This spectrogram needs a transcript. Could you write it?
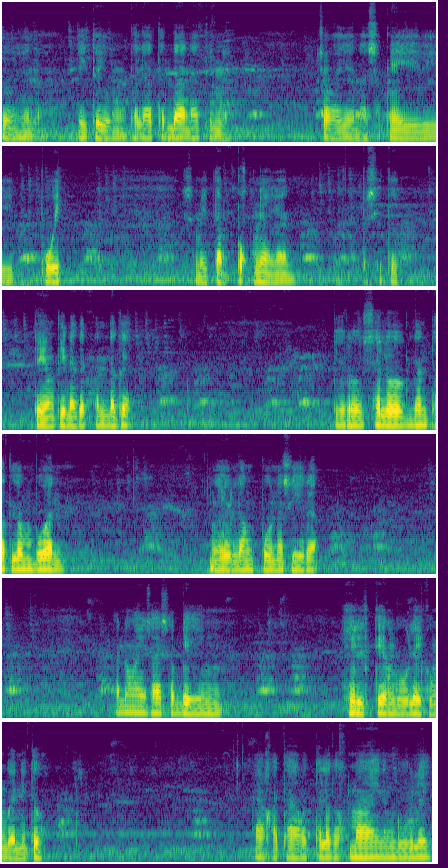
Ito, yan ah. Ito yung palatandaan natin eh. Tsaka yan, nasa may puwit. Sa may tampok niya, yan. Tapos ito. Ito yung kinagat ng daga. Pero sa loob ng tatlong buwan, ngayon lang po nasira. Ano ngayon sasabihin healthy ang gulay kung ganito? Nakakatakot talaga kumain ng gulay.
